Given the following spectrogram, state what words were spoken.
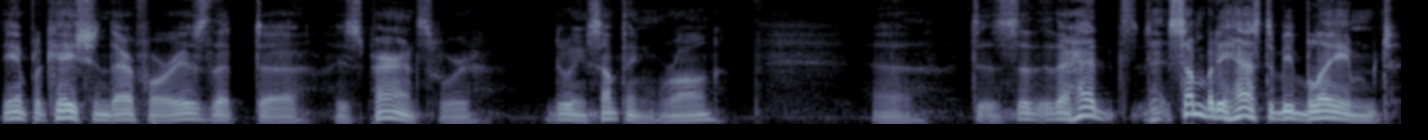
The implication, therefore, is that uh, his parents were doing something wrong. Uh, so there had somebody has to be blamed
